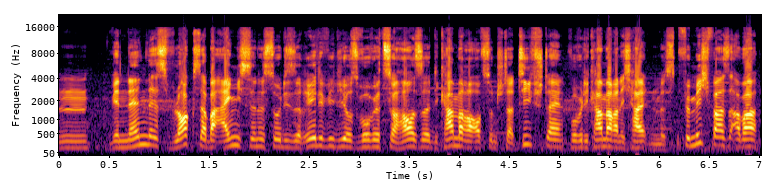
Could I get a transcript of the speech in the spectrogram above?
wir nennen es Vlogs, aber eigentlich sind es so diese Redevideos, wo wir zu Hause die Kamera auf so ein Stativ stellen, wo wir die Kamera nicht halten müssen. Für mich war es aber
